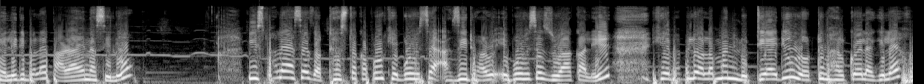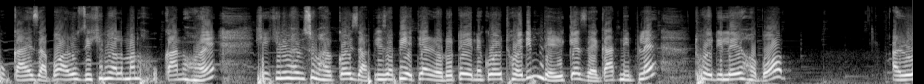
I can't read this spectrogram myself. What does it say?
মেলি দিবলৈ পাৰাই নাছিলোঁ। পিছফালে আছে যথেষ্ট কাপোৰ সেইবোৰ হৈছে আজি ধোৱা আৰু এইবোৰ হৈছে যোৱাকালিৰ। সেই ভাবিলোঁ অলপমান লুটিয়াই দিওঁ ৰ'দটো ভালকৈ লাগিলে শুকাই যাব আৰু যিখিনি অলপমান শুকান হয় সেইখিনি ভাবিছোঁ ভালকৈ জাপি জাপি এতিয়া ৰ'দতে এনেকৈ থৈ দিম দেৰিকৈ জেগাত নি পেলাই থৈ দিলেই হ'ব। আৰু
